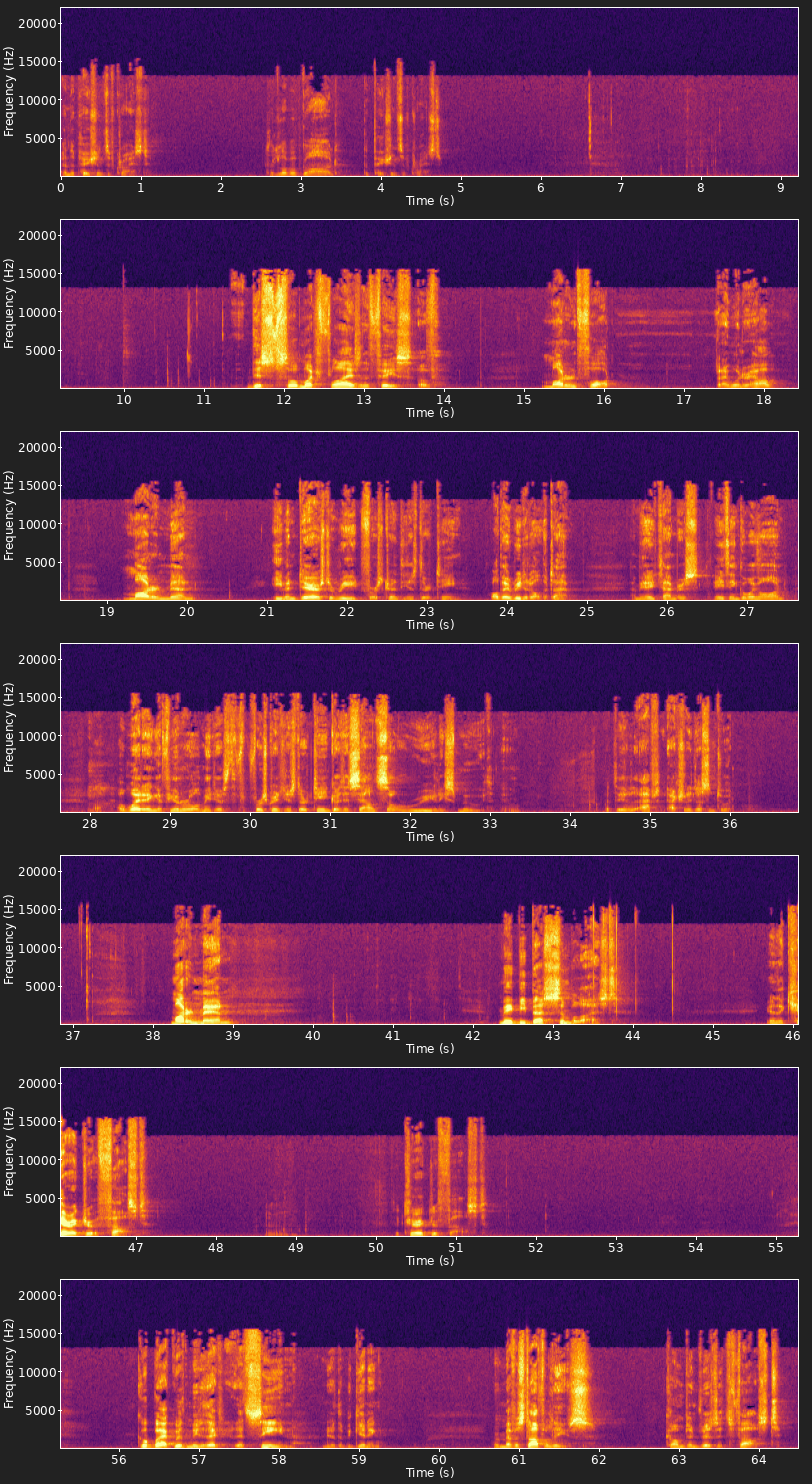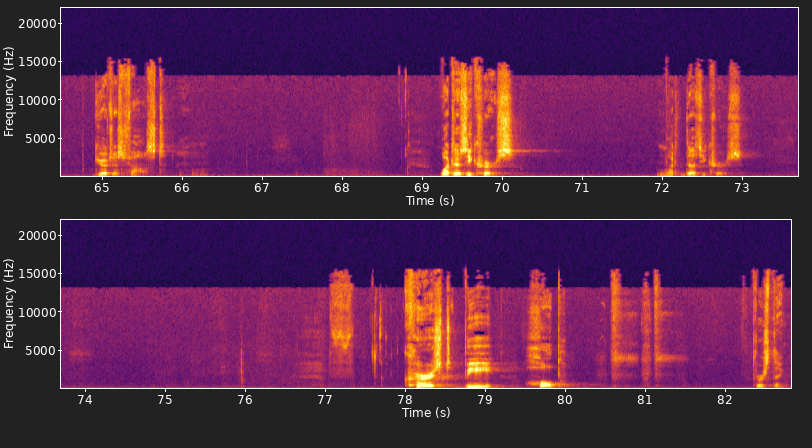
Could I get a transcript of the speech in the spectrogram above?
and the patience of Christ. The love of God, the patience of Christ. This so much flies in the face of modern thought that I wonder how modern men even dares to read 1 Corinthians 13. Oh, they read it all the time. I mean, anytime there's anything going on, a wedding, a funeral, I mean, just 1 Corinthians 13, because it sounds so really smooth. You know? But they actually listen to it. Modern man may be best symbolized in the character of Faust. The character of Faust. Go back with me to that, that scene near the beginning where Mephistopheles comes and visits Faust, Goethe's Faust. What does he curse? What does he curse? Cursed be hope. First thing.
